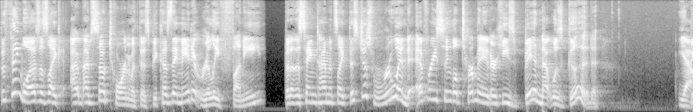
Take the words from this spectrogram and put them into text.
the thing was is like I'm, I'm so torn with this because they made it really funny but at the same time it's like this just ruined every single terminator he's been that was good Yeah.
